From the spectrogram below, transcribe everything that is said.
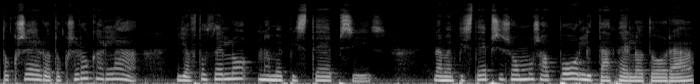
Το ξέρω, το ξέρω καλά, Γι' αυτό θέλω να με πιστέψεις. Να με πιστέψεις όμως απόλυτα θέλω τώρα.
